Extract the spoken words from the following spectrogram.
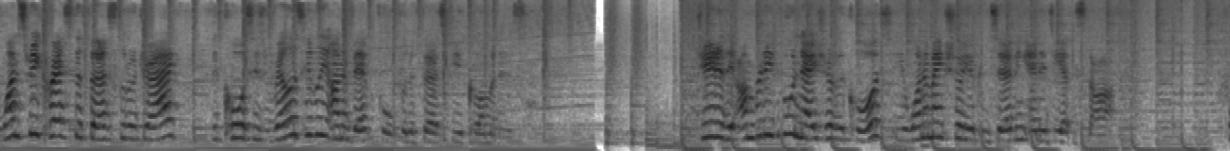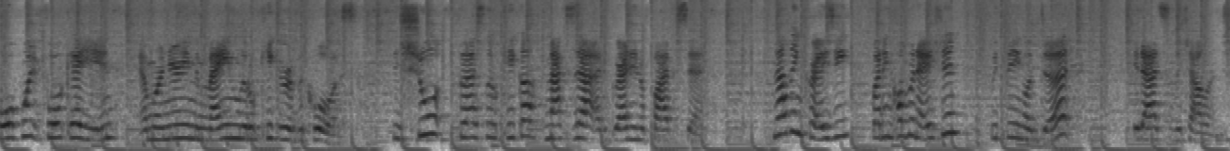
Once we crest the first little drag, the course is relatively uneventful for the first few kilometres. Due to the unpredictable nature of the course, you want to make sure you're conserving energy at the start. 4.4k in, and we're nearing the main little kicker of the course. This short first little kicker maxes out at a gradient of 5%. Nothing crazy, but in combination with being on dirt, it adds to the challenge.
